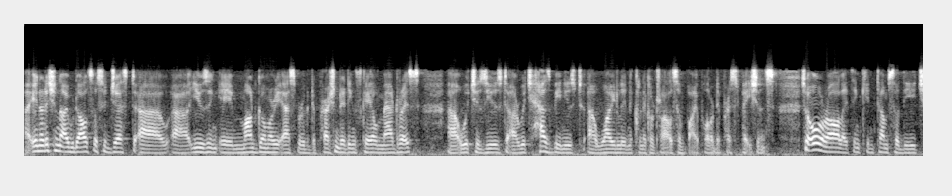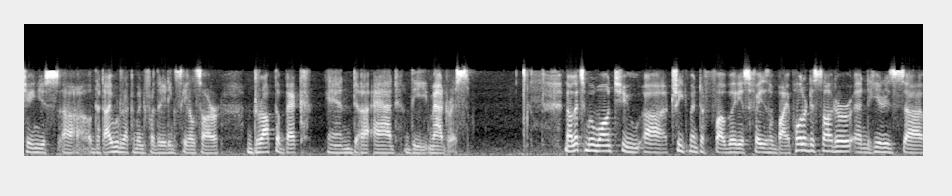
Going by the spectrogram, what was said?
Uh, in addition, I would also suggest uh, uh, using a Montgomery-Åsberg Depression Rating Scale, MADRS, which is used, which has been used widely in the clinical trials of bipolar depressed patients. So overall, I think in terms of the changes that I would recommend for the rating scales are drop the Beck and add the MADRS. Now let's move on to uh, treatment of uh, various phases of bipolar disorder, and here is uh,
